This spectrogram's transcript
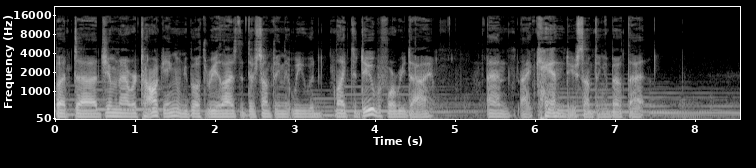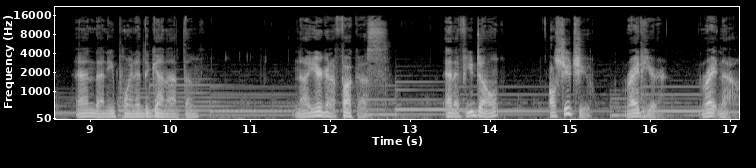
But uh, Jim and I were talking, and we both realized that there's something that we would like to do before we die. And I can do something about that. And then he pointed the gun at them. Now you're gonna fuck us. And if you don't, I'll shoot you. Right here. Right now.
